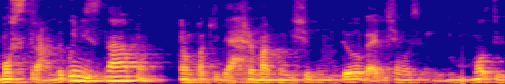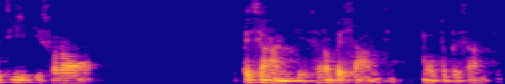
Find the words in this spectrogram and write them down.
mostrando. Quindi SNAM è un pachiderma, come dice Guido, beh, diciamo, molti utility sono pesanti, sono pesanti, molto pesanti.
